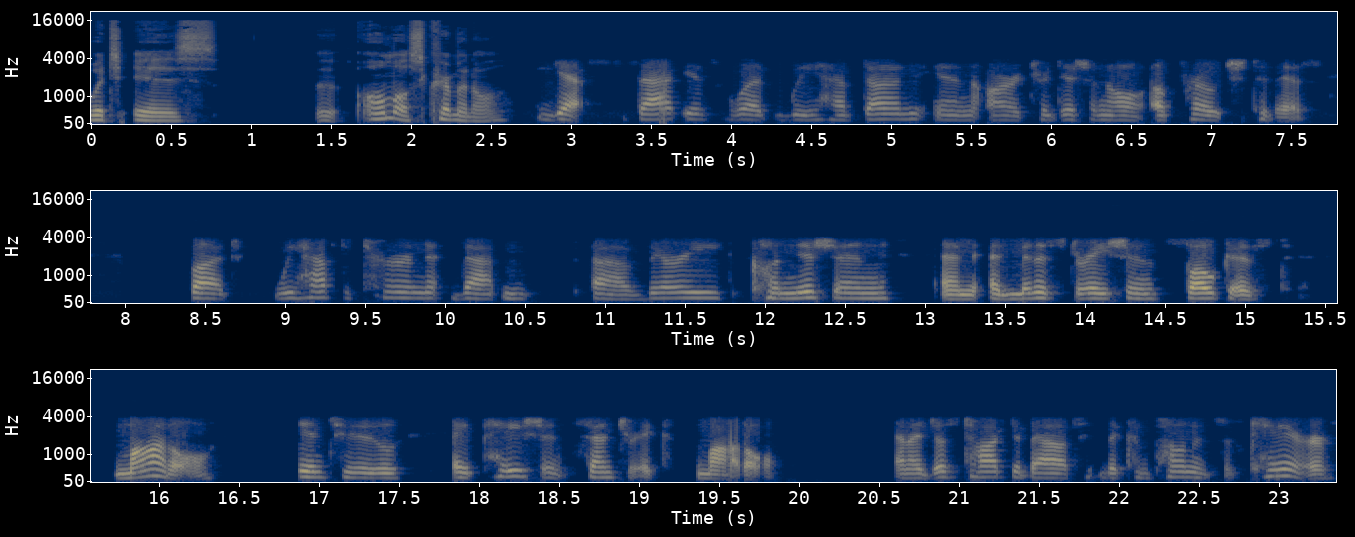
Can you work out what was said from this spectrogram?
which is uh, almost criminal. Yes that is what we have done in our traditional approach to this. But we have to turn that uh, very clinician and administration focused model into a patient centric model. And I just talked about the components of care,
